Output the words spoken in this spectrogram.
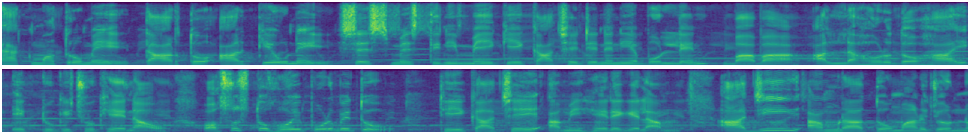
একমাত্র মেয়ে, তার তো আর কেউ নেই। শেষমেশ তিনি মেয়েকে কাছে টেনে নিয়ে বললেন, বাবা, আল্লাহর দোহাই একটু কিছু খেয়ে নাও। অসুস্থ হয়ে পড়বে তো? ঠিক আছে, আমি হেরে গেলাম। আজই আমরা তোমার জন্য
